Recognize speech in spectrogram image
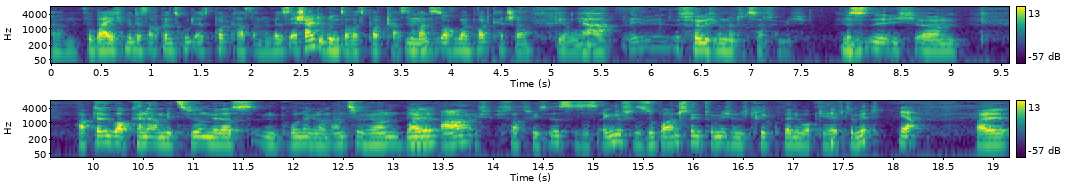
Ähm, wobei ich mir das auch ganz gut als Podcast anhöre. Es erscheint übrigens auch als Podcast. Du Mhm. kannst es auch über einen Podcatcher dir holen. Ja, ist völlig uninteressant für mich. Mhm. Es, äh, ich ähm, Habe da überhaupt keine Ambition, mir das im Grunde genommen anzuhören, weil Mhm. A, ich, ich sag's wie es ist, es ist Englisch, es ist super anstrengend für mich und ich krieg, wenn überhaupt, die Hälfte mit. Ja. Weil äh,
